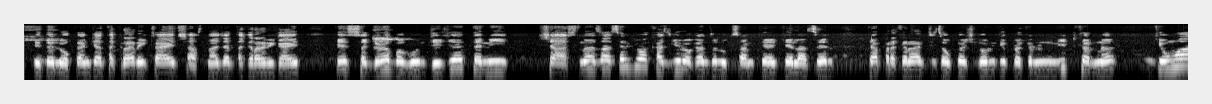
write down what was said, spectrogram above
तिथे लोकांच्या तक्रारी काय आहेत शासनाच्या तक्रारी काय आहेत हे सगळं बघून जे जे त्यांनी शासनाचं असेल किंवा खाजगी लोकांचं नुकसान के- केलं असेल त्या प्रकरणाची चौकशी करून ती प्रकरण नीट करणं किंवा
